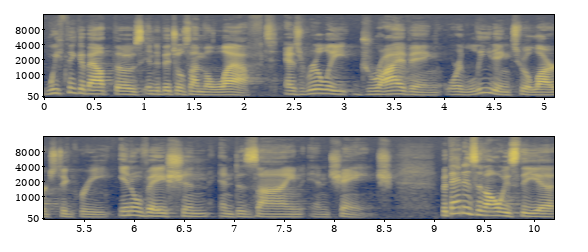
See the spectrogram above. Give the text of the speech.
we think about those individuals on the left as really driving or leading to a large degree innovation and design and change. But that isn't always the, uh,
